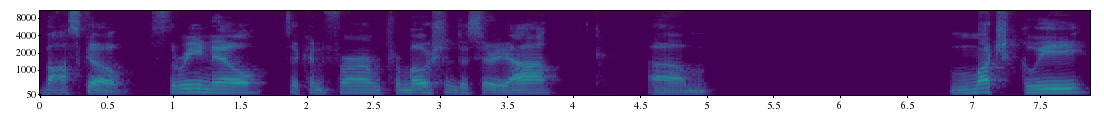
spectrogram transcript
Vasco 3 0 to confirm promotion to Serie A. Um, much glee,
